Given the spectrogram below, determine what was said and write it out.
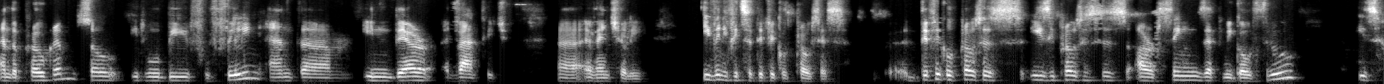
and the program. So it will be fulfilling and um, in their advantage uh, eventually even if it's a difficult process. Difficult process easy processes are things that we go through. Is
